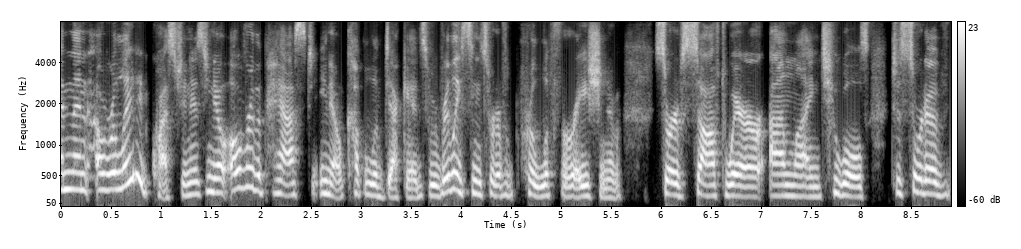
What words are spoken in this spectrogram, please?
And then a related question is, you know, over the past, you know, couple of decades, we've really seen sort of a proliferation of sort of software, online tools to sort of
